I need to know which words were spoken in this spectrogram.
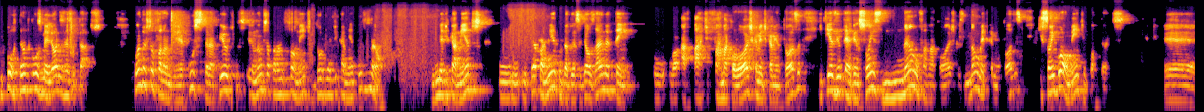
e, portanto, com os melhores resultados. Quando eu estou falando de recursos terapêuticos, eu não estou falando somente dos medicamentos, não. Os medicamentos, o, o tratamento da doença de Alzheimer tem a parte farmacológica, medicamentosa, e tem as intervenções não farmacológicas, não medicamentosas, que são igualmente importantes. É,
